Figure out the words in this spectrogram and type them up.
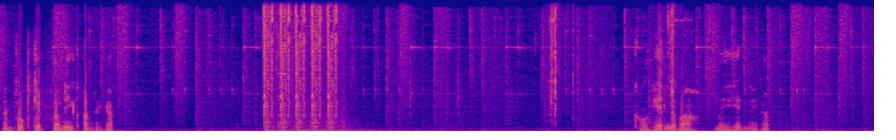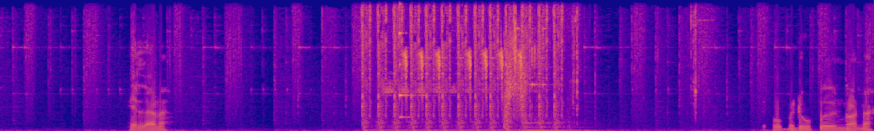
งั้นผมเก็บตัวนี้ก่อนนะครับ เขาเห็นหรือเปล่า ไม่เห็นนะครับ เห็นแล้วนะ เดี๋ยวผมไปดูปืนก่อนนะ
